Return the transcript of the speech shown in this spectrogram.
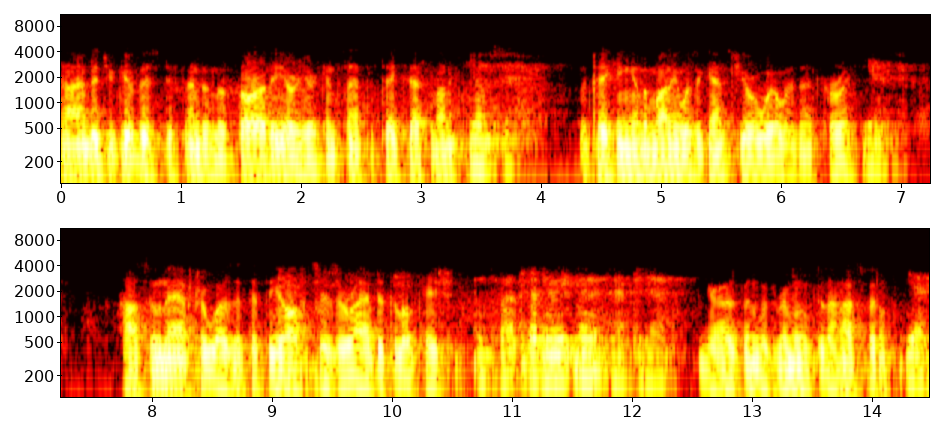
time did you give this defendant authority or your consent to take that money? No, sir. The taking of the money was against your will, is that correct? Yes. How soon after was it that the officers arrived at the location? It was about seven or eight minutes after that. Your husband was removed to the hospital? Yes.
